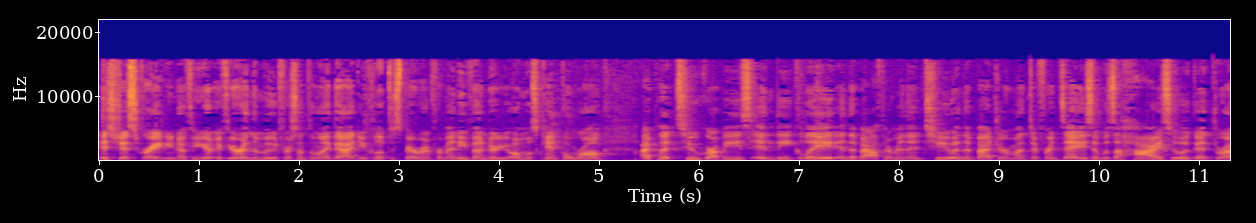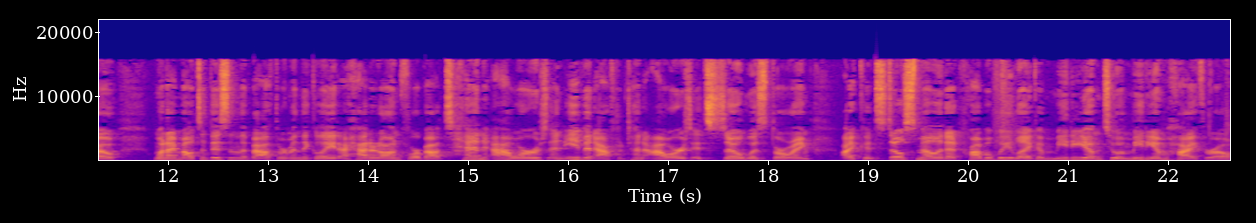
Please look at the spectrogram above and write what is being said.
It's just great. You know, if you're if you're in the mood for something like that, Eucalyptus Spearmint from any vendor, you almost can't go wrong. I put two grubbies in the Glade in the bathroom and then two in the bedroom on different days. It was a high to a good throw. When I melted this in the bathroom in the Glade, I had it on for about 10 hours, and even after 10 hours, it still was throwing. I could still smell it at probably like a medium to a medium high throw,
